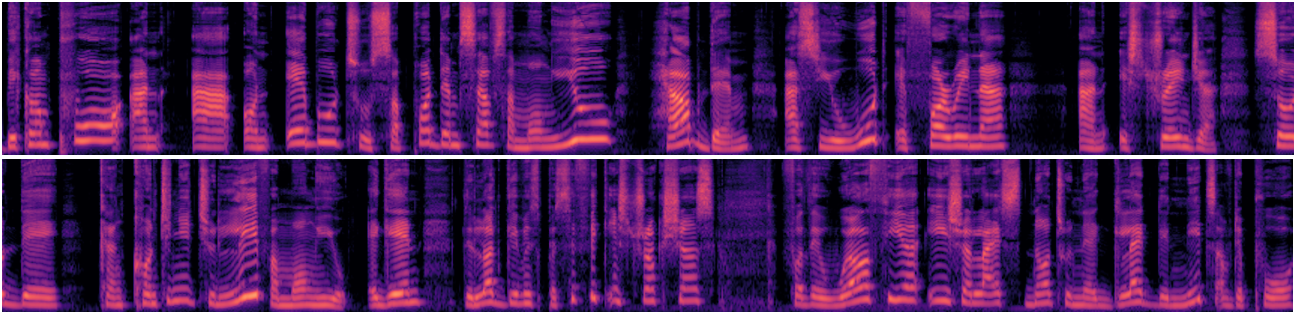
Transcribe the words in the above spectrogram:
become poor and are unable to support themselves among you, help them as you would a foreigner and a stranger, so they can continue to live among you. Again, the Lord giving specific instructions for the wealthier Israelites not to neglect the needs of the poor,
